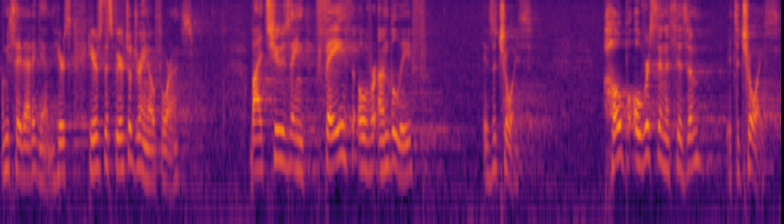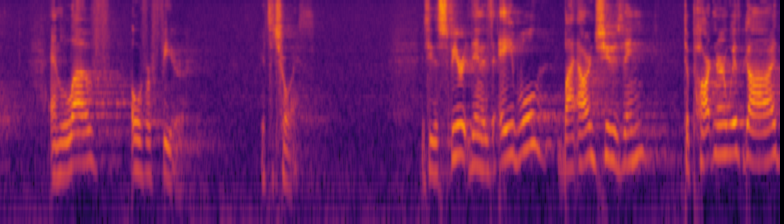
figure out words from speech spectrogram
Let me say that again. Here's, here's the spiritual Drano for us. By choosing faith over unbelief is a choice. Hope over cynicism, it's a choice. And love over fear, it's a choice. You see, the Spirit then is able, by our choosing, to partner with God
